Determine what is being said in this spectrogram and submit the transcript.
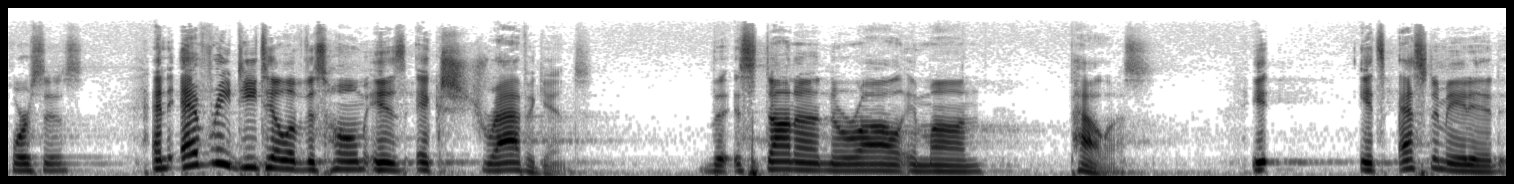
horses. And every detail of this home is extravagant. The Istana Nurul Iman Palace. It, it's estimated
